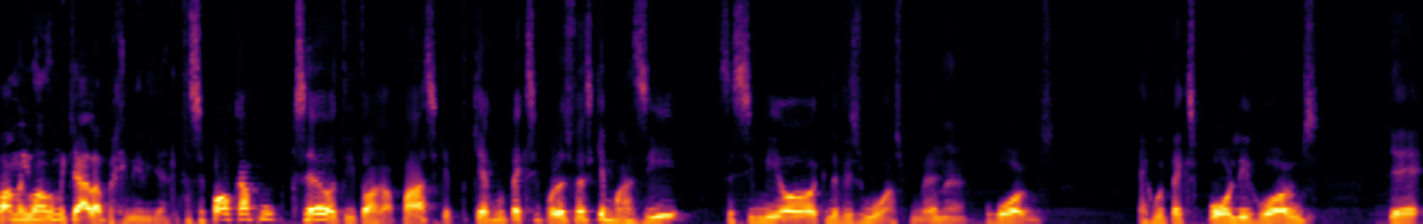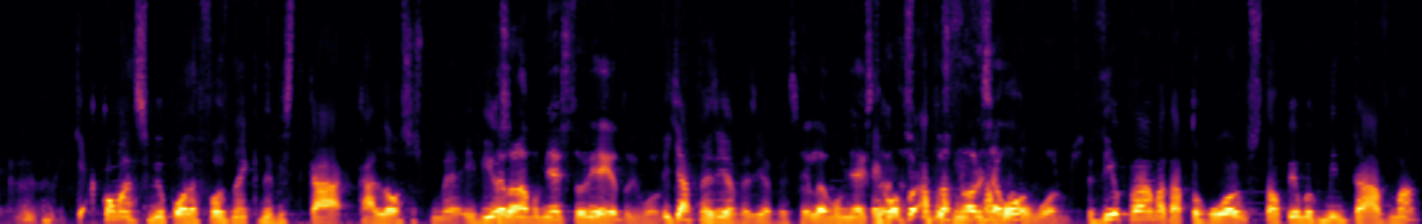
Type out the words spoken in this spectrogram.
Πάμε λίγο να δούμε και άλλα παιχνίδια. Θα σε πάω κάπου, ξέρω ότι το αγαπάς και, και έχουμε παίξει πολλές φορές και μαζί σε σημείο εκνευρισμού, ας πούμε. Ναι. Worms. Έχουμε παίξει πολύ Worms και, και ακόμα ένα σημείο που ο αδερφός να είναι εκνευριστικά καλός, ας πούμε. Ιδίως... Θέλω να πω μια ιστορία για το Worms. Για πες, για πες, για πες. Θέλω να πω μια ιστορία. θα σου πω απλά πώς γνώρισα θα εγώ πω το Worms. Δύο πράγματα από το Worms, τα οποία μου έχουν μείνει τραύμα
